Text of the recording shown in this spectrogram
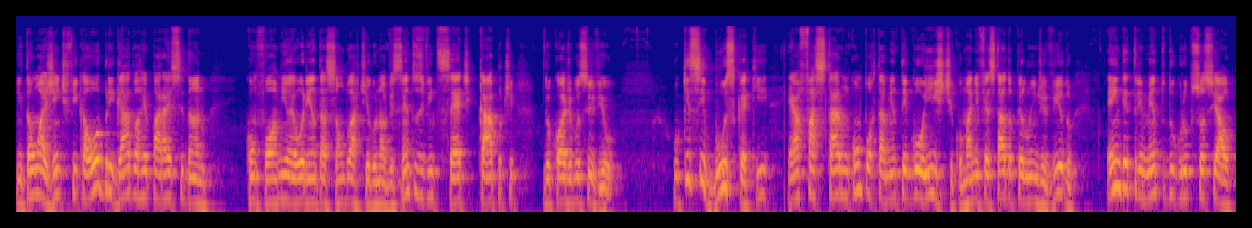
então o agente fica obrigado a reparar esse dano, conforme a orientação do artigo 927 caput do Código Civil. O que se busca aqui é afastar um comportamento egoístico manifestado pelo indivíduo em detrimento do grupo social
